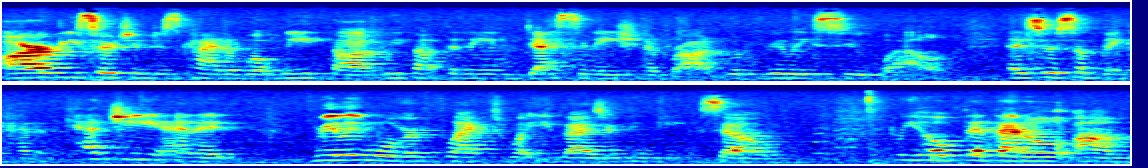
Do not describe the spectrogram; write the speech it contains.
our research and just kind of what we thought, we thought the name Destination Abroad would really suit well. And it's just something kind of catchy and it really will reflect what you guys are thinking. So we hope that that'll um,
